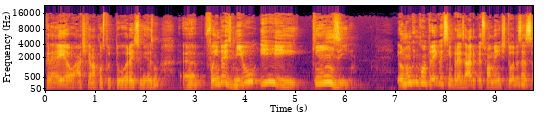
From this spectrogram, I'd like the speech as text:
CREA, eu acho que era uma construtora, isso mesmo, é, foi em 2015. Eu nunca encontrei com esse empresário pessoalmente, todos as,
